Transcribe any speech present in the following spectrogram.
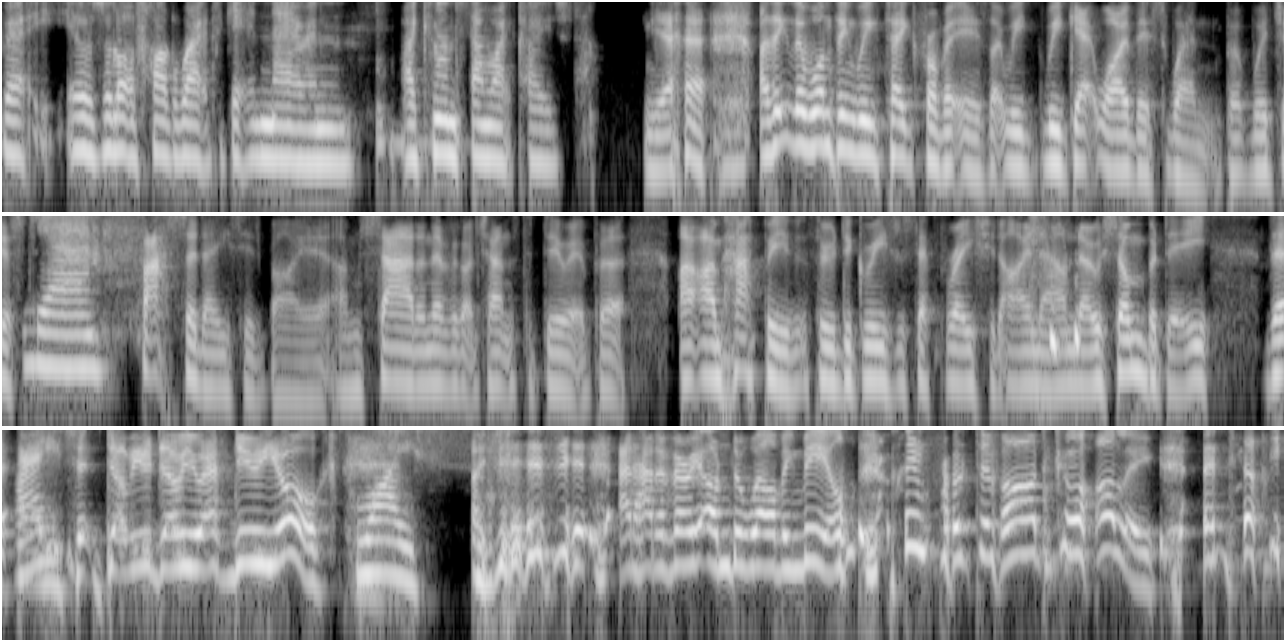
but it was a lot of hard work to get in there, and I can understand why it closed. Yeah, I think the one thing we take from it is that we we get why this went, but we're just Yeah. fascinated by it. I'm sad I never got a chance to do it, but I, I'm happy that through degrees of separation, I now know somebody that ate at WWF New York twice and had a very underwhelming meal in front of Hardcore Holly. Tell you-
